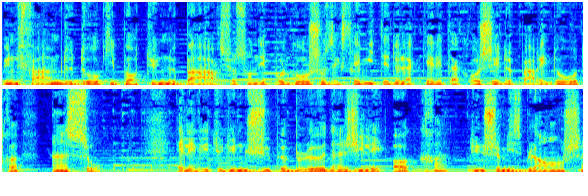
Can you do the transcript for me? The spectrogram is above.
une femme de dos qui porte une barre sur son épaule gauche aux extrémités de laquelle est accroché de part et d'autre un seau. Elle est vêtue d'une jupe bleue, d'un gilet ocre, d'une chemise blanche.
